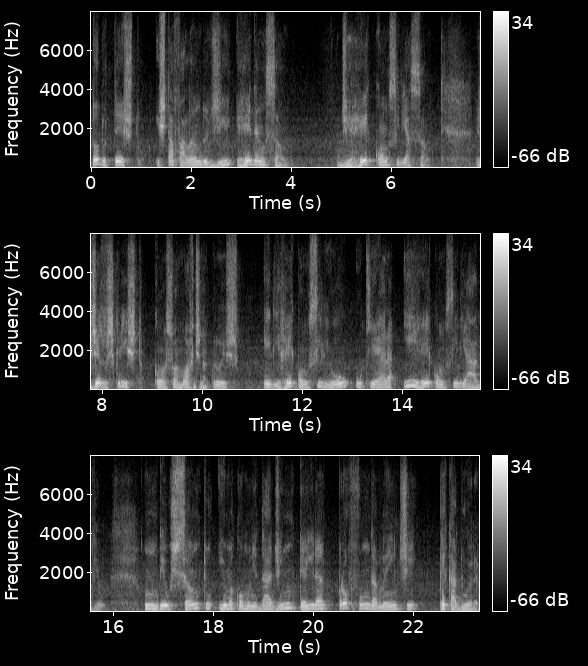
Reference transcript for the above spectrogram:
Todo o texto está falando de redenção, de reconciliação. Jesus Cristo, com a sua morte na cruz, ele reconciliou o que era irreconciliável. Um Deus santo e uma comunidade inteira profundamente pecadora.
